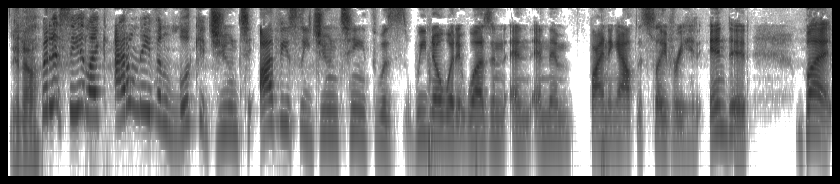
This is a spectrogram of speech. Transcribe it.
You know? But it, see, like I don't even look at Juneteenth. Obviously, Juneteenth was we know what it was, and and and then finding out that slavery had ended. But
